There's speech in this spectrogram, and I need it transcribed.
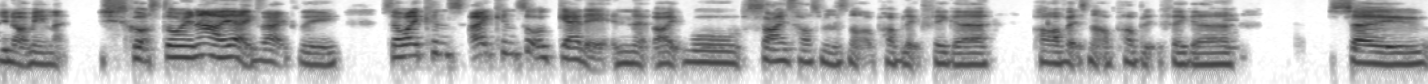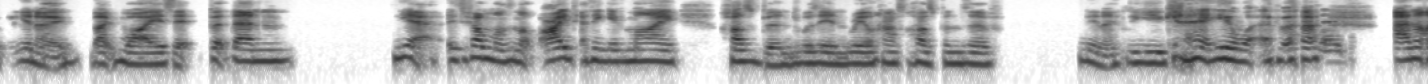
you know what I mean? Like she's got a story now, yeah, exactly. So I can I can sort of get it in that like, well, Sai's husband is not a public figure, Pavit's not a public figure. So, you know, like why is it? But then yeah, if someone's not I I think if my husband was in Real House Husbands of you know the UK or whatever, No. and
